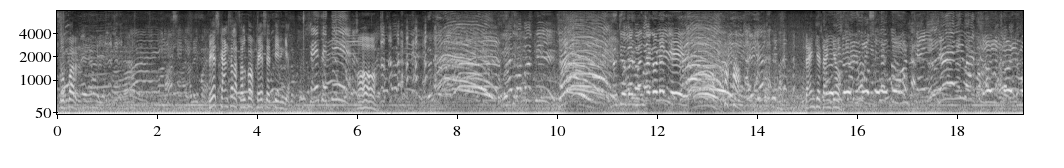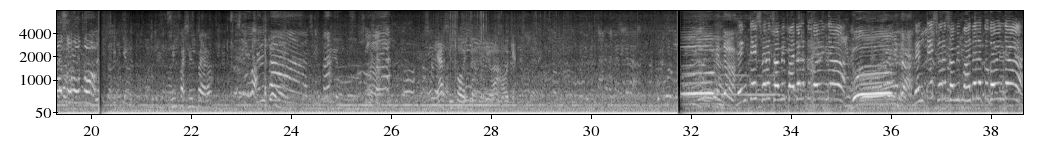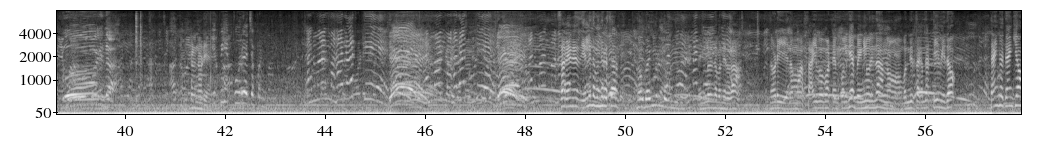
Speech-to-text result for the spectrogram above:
ಸೂಪರ್. ಫೇಸ್ ಕಾಣಿಸಲ್ಲ ಸ್ವಲ್ಪ ಫೇಸ್ ಎತ್ತಿ ನಿಮಗೆ ಫೇಸ್ ಎತ್ತಿ. ಓ YouTuber ಮಂಜೇಗೌಡಕ್ಕೆ. Thank you thank you Shilpa Shilpa ಯಾರು? ಶಿಲ್ಪ ಶಿಲ್ಪ. ಯಾರು ಶಿಲ್ಪ ನೀವಾ? ಓಕೆ పాదాలకు ಗೋವಿಂದ. హిప్ హిప్ ಸರ್ ಏನ ಎಲ್ಲಿಂದ ಬಂದಿರ ಸರ್? ನಾವು ಬೆಂಗಳೂರಿಂದ ಬಂದಿದ್ದೀವಿ. ಬೆಂಗಳೂರಿಂದ ಬಂದಿರಲ್ಲ ನೋಡಿ ನಮ್ಮ ಸಾಯಿಬಾಬಾ ಟೆಂಪಲ್ಗೆ ಬೆಂಗಳೂರಿಂದ ಬಂದಿರತಕ್ಕಂಥ ಟೀಮ್ ಇದು. Thank you thank you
